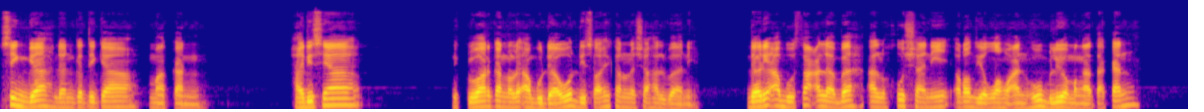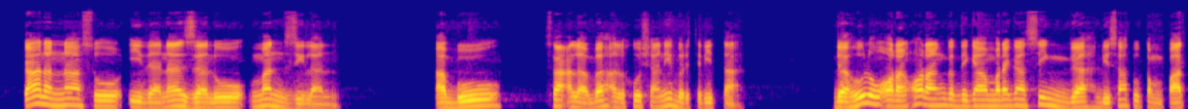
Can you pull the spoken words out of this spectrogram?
singgah dan ketika makan. Hadisnya dikeluarkan oleh Abu Dawud, disahihkan oleh Syahalbani. Dari Abu Sa'labah Al-Khushani radhiyallahu anhu, beliau mengatakan, "Kana nasu idza nazalu manzilan." Abu Sa'labah Al-Khushani bercerita, Dahulu orang-orang ketika mereka singgah di satu tempat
